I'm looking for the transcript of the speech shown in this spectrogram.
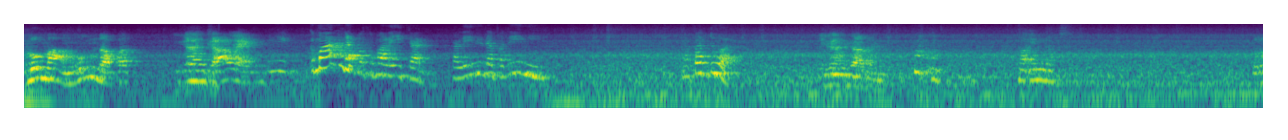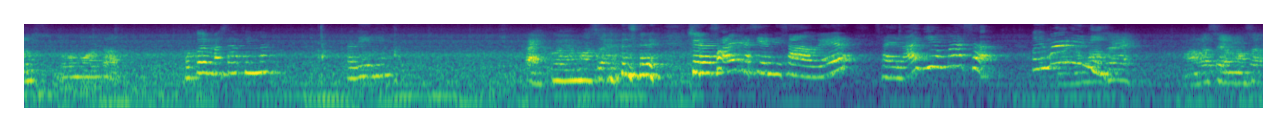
Lu manggung dapat ikan kaleng. Kemarin dapat kepala ikan Kali ini dapat ini Dapat dua Ikan kaleng. Mm-mm. No endorse Terus mau masak. Yang masakin lah Kali ini Eh, kok yang masak? Sudah saya kasihan di sawer Saya lagi yang masak Bagaimana Yang nih? masak. Malas saya masak.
